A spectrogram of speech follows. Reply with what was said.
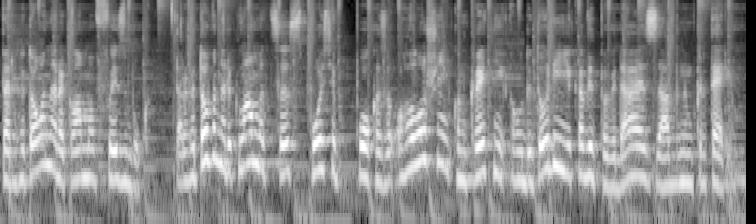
Таргетована реклама в Facebook. Таргетована реклама це спосіб показу оголошень конкретній аудиторії, яка відповідає заданим критеріям.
